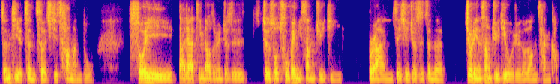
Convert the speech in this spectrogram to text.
整体的政策，其实差蛮多。所以大家听到这边就是就是说，除非你上 GT，不然这些就是真的，就连上 GT 我觉得都当参考。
